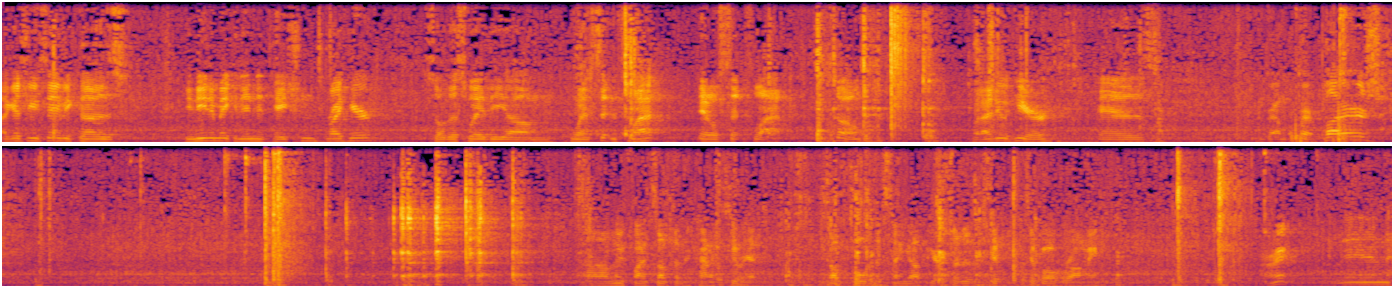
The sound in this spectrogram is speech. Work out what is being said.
I guess you could say, because you need to make an indentation right here. So this way the, um, when it's sitting flat, it'll sit flat. So what I do here is grab my pair of pliers. Uh, let me find something to kind of see I'll hold this thing up here so it doesn't tip, tip over on me. All right, and then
